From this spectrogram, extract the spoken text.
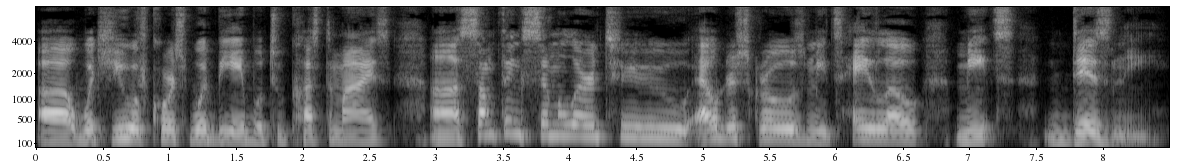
Uh, which you, of course, would be able to customize. Uh, something similar to Elder Scrolls meets Halo meets Disney.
